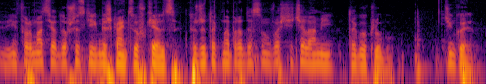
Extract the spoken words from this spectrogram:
informacja do wszystkich mieszkańców Kielc, którzy tak naprawdę są właścicielami tego klubu. Dziękuję.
